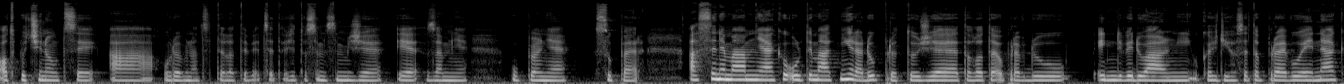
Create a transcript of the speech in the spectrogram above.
odpočinout si a urovnat si tyhle ty věci. Takže to si myslím, že je za mě úplně super. Asi nemám nějakou ultimátní radu, protože tohle je opravdu individuální, u každého se to projevuje jinak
